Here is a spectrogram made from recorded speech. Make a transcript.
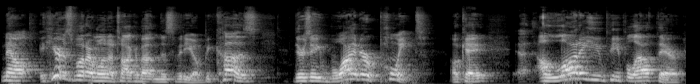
Now, here's what I want to talk about in this video because there's a wider point, okay? A lot of you people out there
